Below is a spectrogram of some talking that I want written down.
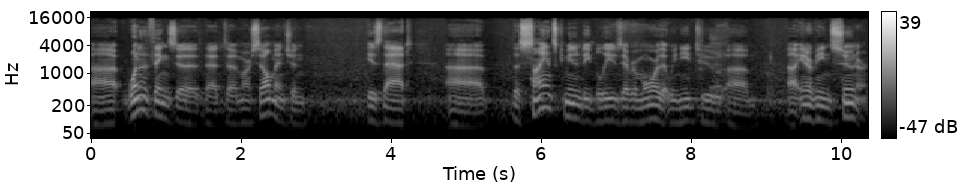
Uh, one of the things uh, that uh, Marcelle mentioned is that uh, the science community believes ever more that we need to um, uh, intervene sooner,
